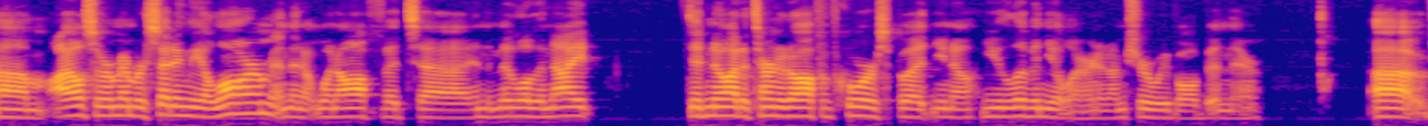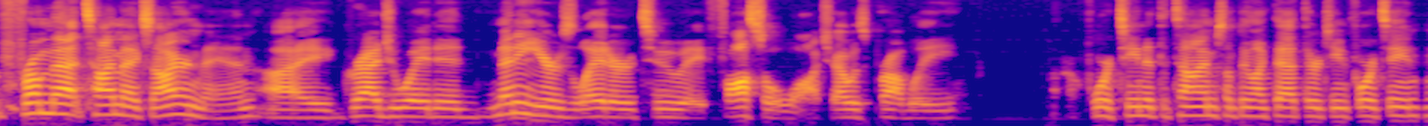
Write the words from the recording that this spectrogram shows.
Um, I also remember setting the alarm, and then it went off at uh, in the middle of the night. Didn't know how to turn it off, of course, but you know, you live and you learn, and I'm sure we've all been there. Uh, from that Timex Ironman, I graduated many years later to a Fossil watch. I was probably 14 at the time, something like that, 13, 14.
